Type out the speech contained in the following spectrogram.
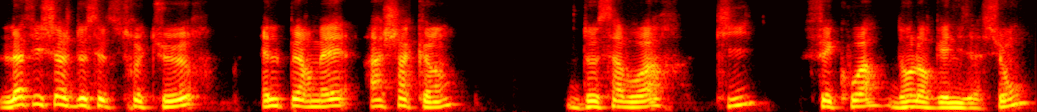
L'affichage de cette structure, elle permet à chacun de savoir qui fait quoi dans l'organisation,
